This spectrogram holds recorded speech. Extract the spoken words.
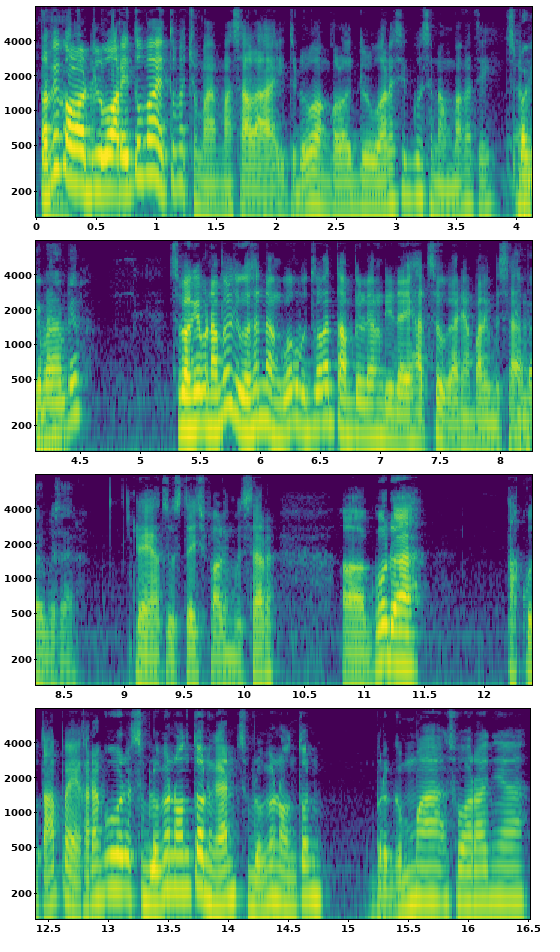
Tapi kalau di luar itu mah itu mah cuma masalah itu doang. Kalau di luarnya sih gue senang banget sih. Sebagai penampil? Sebagai penampil juga senang. Gue kebetulan tampil yang di Daihatsu kan yang paling besar. Yang paling besar. Daihatsu stage paling besar. Gue udah takut apa ya? Karena gue sebelumnya nonton kan. Sebelumnya nonton bergema suaranya.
